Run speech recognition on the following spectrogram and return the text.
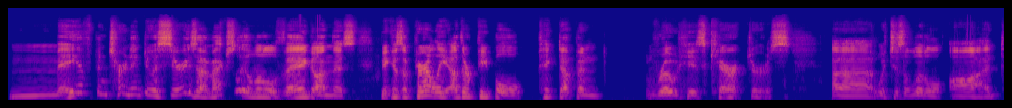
may have been turned into a series. I'm actually a little vague on this because apparently other people picked up and wrote his characters uh, which is a little odd.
